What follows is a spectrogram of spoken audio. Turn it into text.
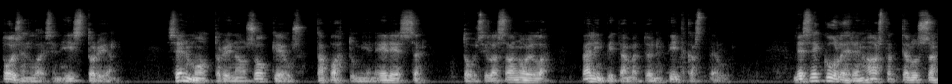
toisenlaisen historian. Sen moottorina on sokeus tapahtumien edessä, toisilla sanoilla välinpitämätön vitkastelu. Le Seco-lehden haastattelussa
